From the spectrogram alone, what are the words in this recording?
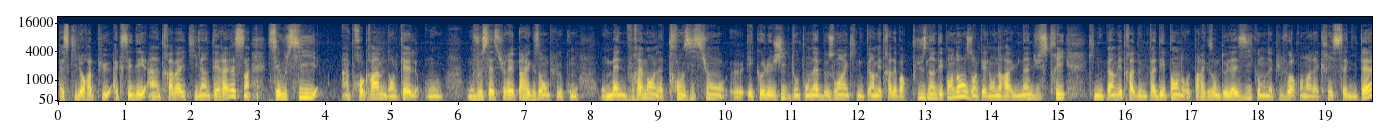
parce qu'il aura pu accéder à un travail qui l'intéresse. C'est aussi un programme dans lequel on, on veut s'assurer, par exemple, qu'on on mène vraiment la transition euh, écologique dont on a besoin et qui nous permettra d'avoir plus d'indépendance, dans lequel on aura une industrie qui nous permettra de ne pas dépendre, par exemple, de l'Asie, comme on a pu le voir pendant la crise sanitaire,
